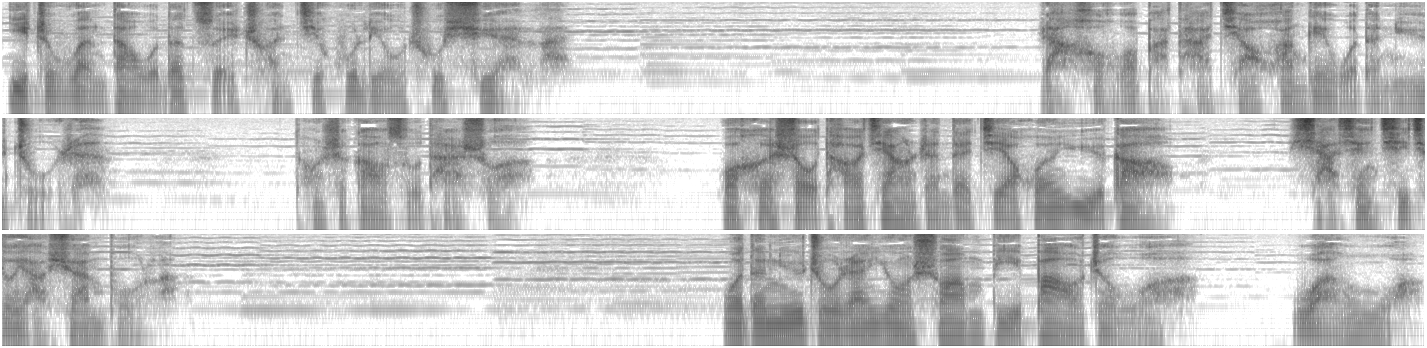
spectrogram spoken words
一直吻到我的嘴唇几乎流出血来。然后我把它交还给我的女主人，同时告诉她说。我和手套匠人的结婚预告，下星期就要宣布了。我的女主人用双臂抱着我，吻我。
